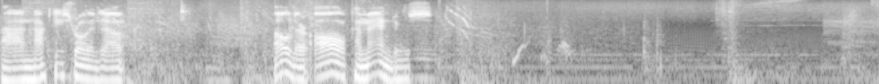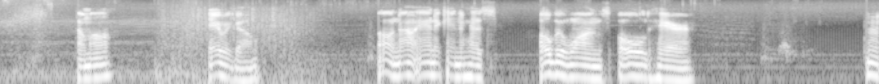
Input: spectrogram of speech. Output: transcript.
Ah, knock these droids out. Oh, they're all commanders. Come on. There we go. Oh, now Anakin has Obi-Wan's old hair. Hmm.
